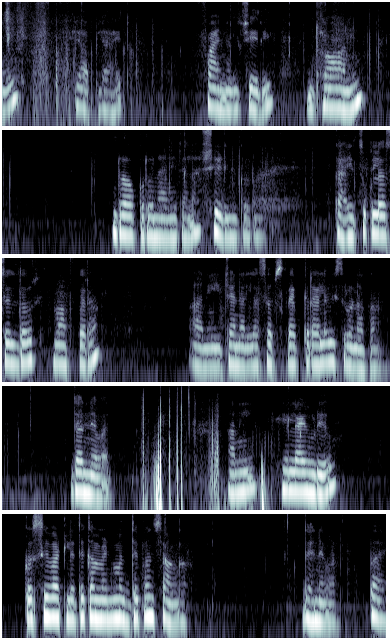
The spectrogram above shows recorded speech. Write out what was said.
आणि हे आपले आहेत. फायनल चेरी ड्रॉ आणि ड्रॉ करून आणि त्याला शेडिंग करून. काही चुकलं असेल तर माफ करा आणि चॅनलला सबस्क्राईब करायला विसरू नका. धन्यवाद. आणि हे लाईव्ह व्हिडिओ कसे वाटले ते कमेंटमध्ये पण सांगा. धन्यवाद. बाय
